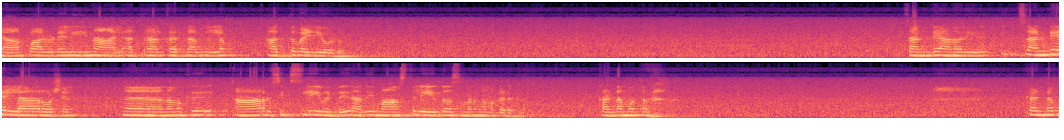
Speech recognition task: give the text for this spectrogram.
ഞാൻ പാടുടെ ഈ നാല് അത്ര ആൾക്കാരുണ്ട്. അവരെല്ലാം അത് വഴി ഓടും. സൺഡേ ആണോ ലീവ് സൺഡേ അല്ല റോഷൻ. നമുക്ക് ആറ് സിക്സ് ലീവ് ഉണ്ട്. അത് ഈ മാസത്തിൽ ഏത് ദിവസം വേണമെങ്കിൽ നമുക്ക് എടുക്കാം കണ്ടം മൊത്തം കണ്ടം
